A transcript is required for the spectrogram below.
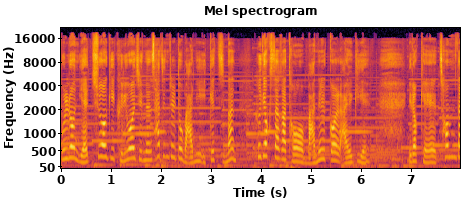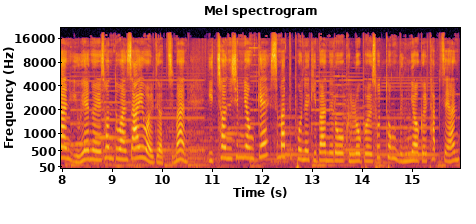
물론 옛 추억이 그리워지는 사진들도 많이 있겠지만 흑역사가 더 많을 걸 알기에 이렇게 첨단 유행을 선도한 싸이월드였지만 2010년께 스마트폰을 기반으로 글로벌 소통 능력을 탑재한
